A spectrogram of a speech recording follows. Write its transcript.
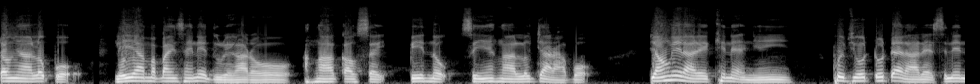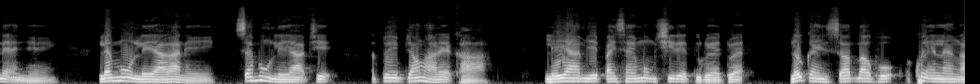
တောင်ယာလုပ်ပေါ့လေယာမပိုင်ဆိုင်တဲ့သူတွေကတော့အငှားကောက်စိတ်ပေးနှုတ်စည်ရင်ငှားလုပ်ကြတာပေါ့ပြောင်းလဲလာတဲ့ခေတ်နဲ့အညီဖွံ့ဖြိုးတိုးတက်လာတဲ့စနစ်နဲ့အညီလက်မှုလေယာကနေစက်မှုလေယာအဖြစ်အသွင်ပြောင်းလာတဲ့အခါလေယာမြေပိုင်ဆိုင်မှုမရှိတဲ့သူတွေအတွက်လောက်ကင်စားတော့ဖို့အခွင့်အလမ်းက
